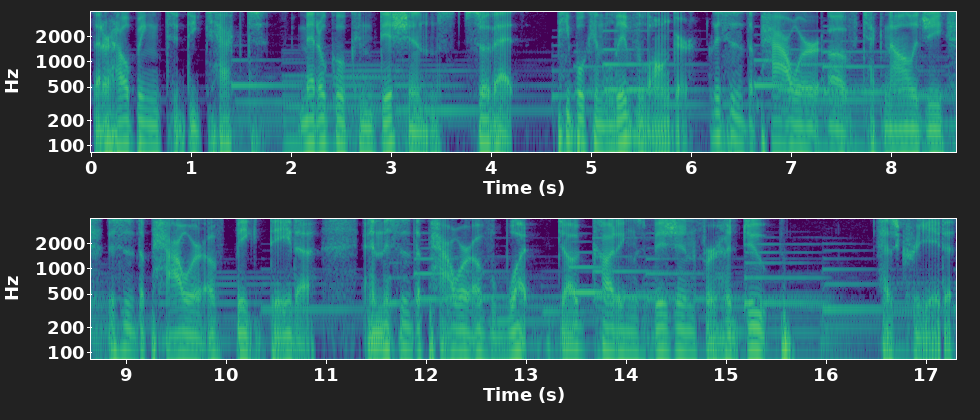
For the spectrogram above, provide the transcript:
that are helping to detect medical conditions so that people can live longer. This is the power of technology. This is the power of big data. And this is the power of what Doug Cutting's vision for Hadoop has created.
